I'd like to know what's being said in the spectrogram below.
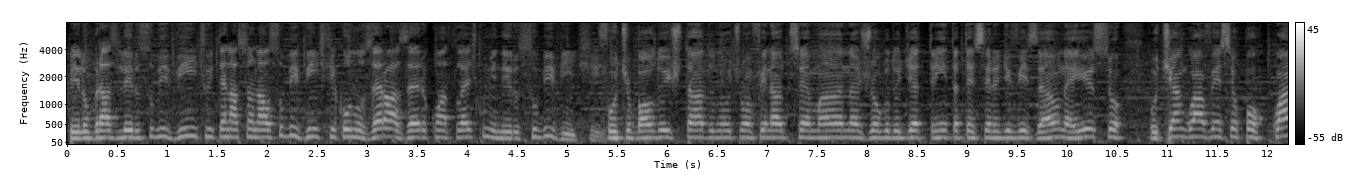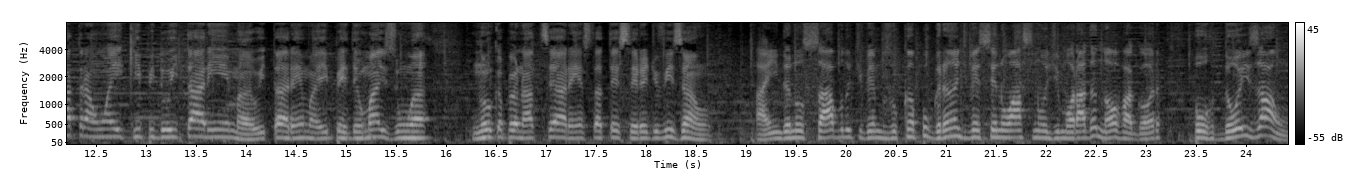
Pelo Brasileiro Sub-20, o Internacional Sub-20 ficou no 0 a 0 com o Atlético Mineiro Sub-20. Futebol do Estado no último final de semana, jogo do dia 30, terceira divisão, não é isso? O Tianguá venceu por 4 a 1 a equipe do Itarima. O Itarema aí perdeu mais uma no Campeonato Cearense da terceira divisão. Ainda no sábado tivemos o Campo Grande vencendo o Arsenal de Morada Nova agora por 2 a 1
